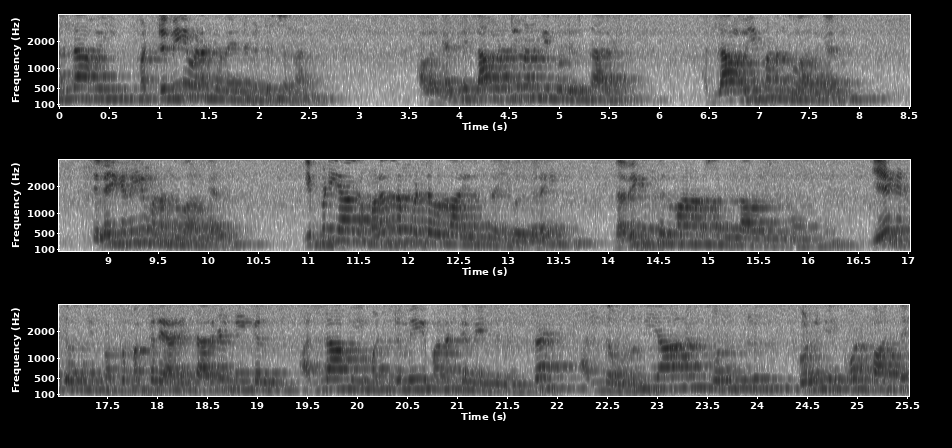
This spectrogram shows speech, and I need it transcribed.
அல்லாஹை மட்டுமே வணங்க வேண்டும் என்று சொன்னார் அவர்கள் எல்லாவற்றையும் வணங்கிக் கொண்டிருந்தார்கள். அல்லாஹையும் வணங்குவார்கள் சிலைகளையும் வணங்குவார்கள். இப்படியாக பலதரப்பட்டவர்களாக இருந்த இவர்களை நபிகள் பெருமானார் ஸல்லல்லாஹு அலைஹி வந்து ஏகத்துவத்தின் பக்கம் மக்களை அழைத்தார்கள். நீங்கள் அல்லாஹை மட்டுமே வணங்க வேண்டும் என்ற அந்த உறுதியான கொள்கை கொள்கை கோட்பாட்டை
